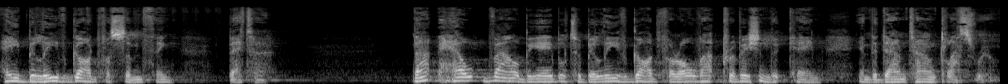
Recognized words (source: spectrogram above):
hey, believe God for something better. That helped Val be able to believe God for all that provision that came in the downtown classroom.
